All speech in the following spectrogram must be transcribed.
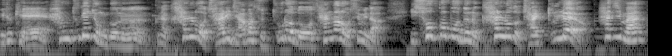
이렇게 한두 개 정도는 그냥 칼로 자리 잡아서 뚫어도 상관없습니다. 이 석고보드는 칼로도 잘 뚫려요. 하지만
